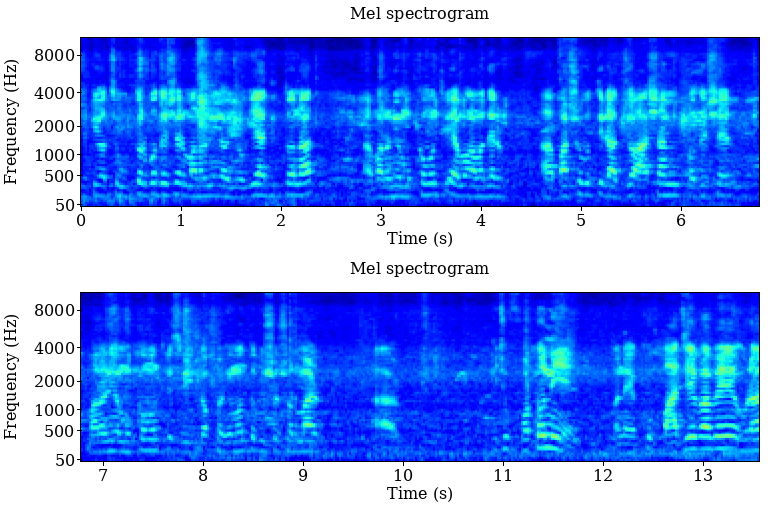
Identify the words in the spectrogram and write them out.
সেটি হচ্ছে উত্তরপ্রদেশের মাননীয় যোগী আদিত্যনাথ মাননীয় মুখ্যমন্ত্রী এবং আমাদের পার্শ্ববর্তী রাজ্য আসাম প্রদেশের মাননীয় মুখ্যমন্ত্রী শ্রী ডক্টর হিমন্ত বিশ্ব শর্মার কিছু ফটো নিয়ে মানে খুব বাজেভাবে ওরা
